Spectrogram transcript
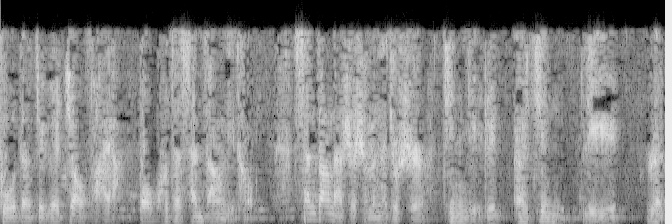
佛的这个教法呀，包括在三藏里头，三藏呢是什么呢？就是经理论呃经理论，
